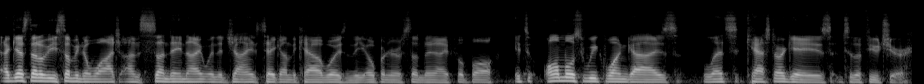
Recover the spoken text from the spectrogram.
I guess that'll be something to watch on Sunday night when the Giants take on the Cowboys in the opener of Sunday Night Football. It's almost week one, guys. Let's cast our gaze to the future.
